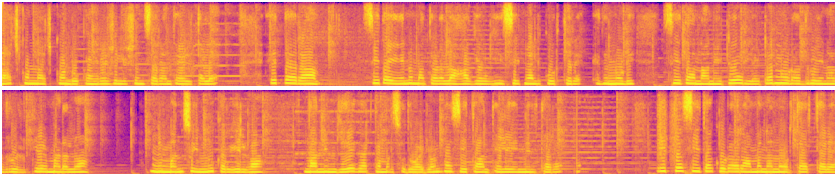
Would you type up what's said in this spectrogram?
ನಾಚ್ಕೊಂಡು ನಾಚ್ಕೊಂಡು ಕಂಗ್ರ್ಯಾಚುಲೇಷನ್ ಸರ್ ಅಂತ ಹೇಳ್ತಾಳೆ. ಇತ್ತ ರಾಮ್ ಸೀತಾ ಏನು ಮಾತಾಡಲ್ಲ, ಹಾಗೆ ಹೋಗಿ ಸೀಟ್ನಲ್ಲಿ ಕೂರ್ತಾರೆ. ಇದನ್ನು ನೋಡಿ ಸೀತಾ, ನಾನು ಇಟ್ಟು ಲೆಟರ್ ನೋಡಾದರೂ ಏನಾದರೂ ರಿಪ್ಲೈ ಮಾಡಲ್ವಾ? ನಿಮ್ಮ ಮನಸ್ಸು ಇನ್ನೂ ಕರಗಿಲ್ವಾ? ನಾನು ನಿಮ್ಗೆ ಹೇಗೆ ಅರ್ಥ ಮಾಡಿಸೋದು? ಐ ಡೋಂಟ್ ನೋ ಸೀತಾ ಅಂತೇಳಿ ನಿಲ್ತಾರೆ. ಇತ್ತ ಸೀತಾ ಕೂಡ ರಾಮನ ನೋಡ್ತಾ ಇರ್ತಾರೆ.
